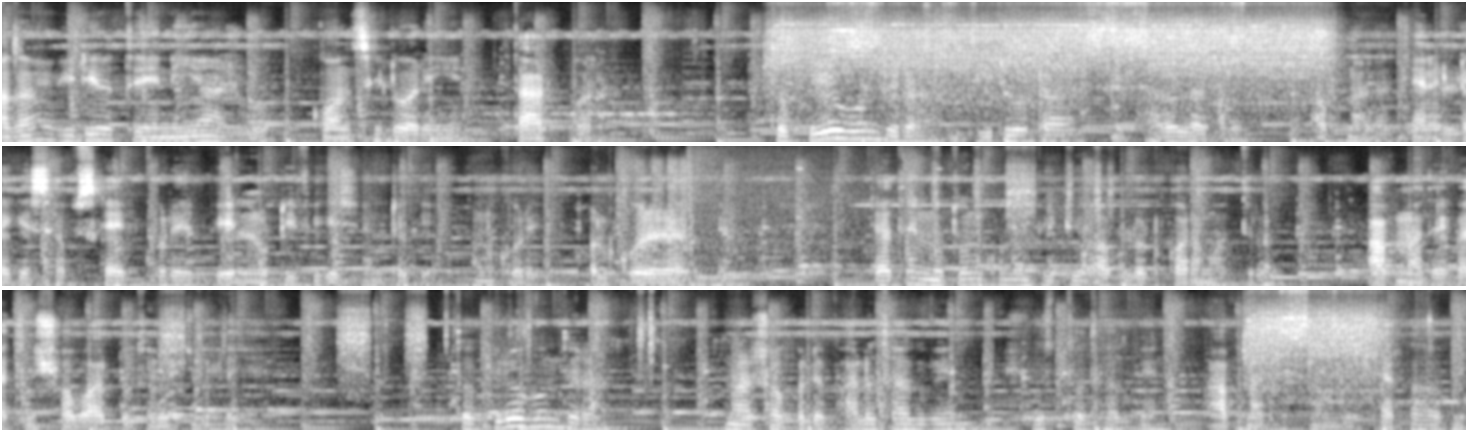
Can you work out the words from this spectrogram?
আগামী ভিডিওতে নিয়ে আসব কনসিল ওয়ারিংয়ে তারপর তো প্রিয় বন্ধুরা, ভিডিওটা ভালো লাগলে আপনারা চ্যানেলটাকে সাবস্ক্রাইব করে বেল নোটিফিকেশানটাকে অন করে অল করে রাখবেন। যাতে নতুন কোনো ভিডিও আপলোড করা মাত্র আপনাদের কাছে সবার প্রথমে চলে যায়। তো প্রিয় বন্ধুরা, আপনারা সকলে ভালো থাকবেন, সুস্থ থাকবেন। আপনাদের সঙ্গে দেখা হবে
